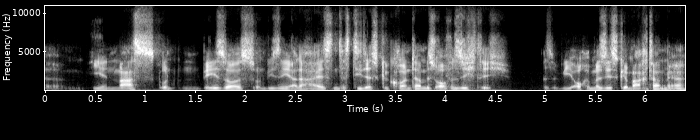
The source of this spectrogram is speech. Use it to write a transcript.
äh, Ian Musk und ein Bezos und wie sie nicht alle heißen, dass die das gekonnt haben, ist offensichtlich. Also wie auch immer sie es gemacht haben, ja.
